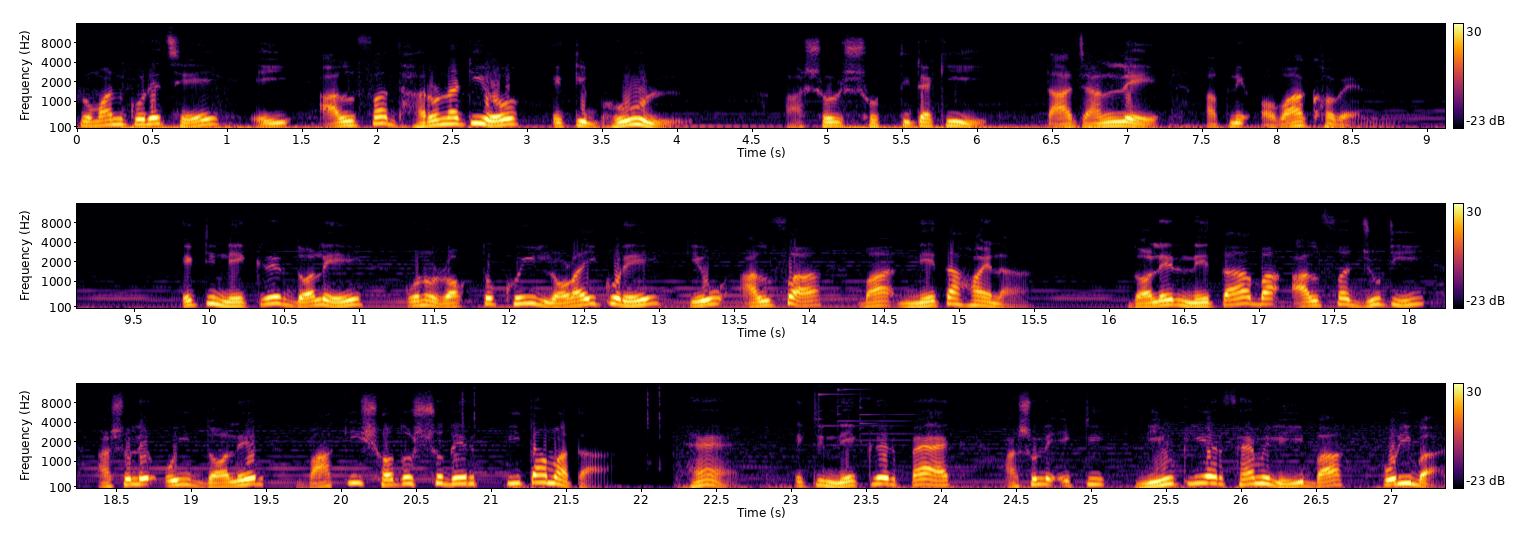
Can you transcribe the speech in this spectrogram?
প্রমাণ করেছে এই আলফা ধারণাটিও একটি ভুল। আসল সত্যিটা কি তা জানলে আপনি অবাক হবেন। একটি নেকড়ের দলে কোনো রক্তক্ষয়ী লড়াই করে কেউ আলফা বা নেতা হয় না। দলের নেতা বা আলফা জুটি আসলে ওই দলের বাকি সদস্যদের পিতামাতা। হ্যাঁ একটি নেকড়ের প্যাক আসলে একটি নিউক্লিয়ার ফ্যামিলি বা পরিবার,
